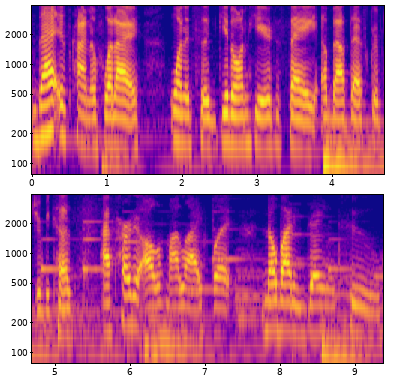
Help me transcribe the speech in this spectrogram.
that is kind of what I wanted to get on here to say about that scripture because I've heard it all of my life, but nobody deigned to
